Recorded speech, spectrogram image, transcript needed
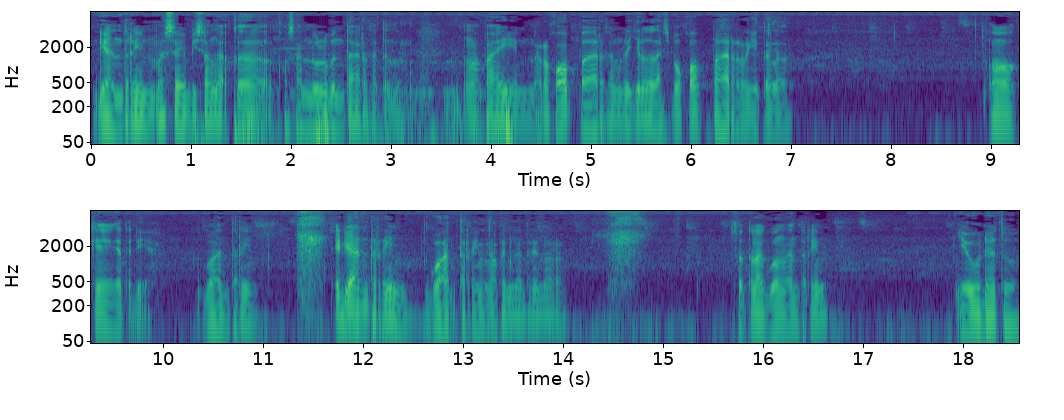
dianterin mas saya bisa nggak ke kosan dulu bentar? kata gue ngapain? Naruh koper. Kan udah jelas bawa koper gitu loh. Oh, oke okay, kata dia. Gue anterin. Eh dianterin. Gue anterin. Ngapain nganterin orang? Setelah gue nganterin ya udah tuh.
